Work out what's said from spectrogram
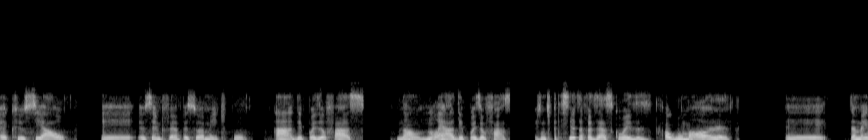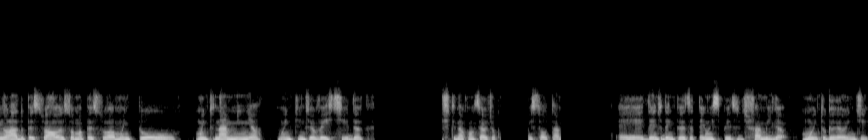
é crucial. É, eu sempre fui uma pessoa meio tipo, ah, depois eu faço. Não, não é ah, depois eu faço. A gente precisa fazer as coisas alguma hora. É, também no lado pessoal, eu sou uma pessoa muito, muito na minha, muito introvertida. Acho que na Concelt eu me soltar. É, dentro da empresa tem um espírito de família muito grande.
